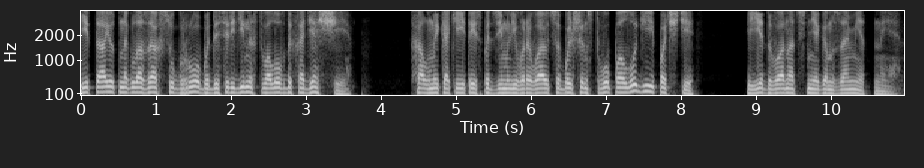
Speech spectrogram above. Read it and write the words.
и тают на глазах сугробы до середины стволов доходящие. Холмы какие-то из-под земли вырываются, большинство пологие почти, едва над снегом заметные.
